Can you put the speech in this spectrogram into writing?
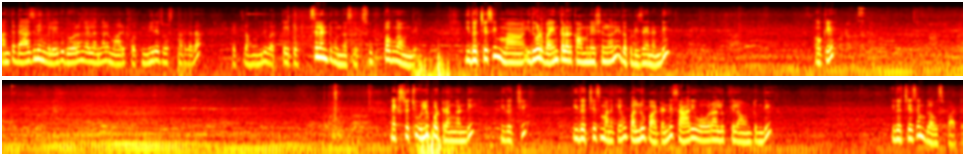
అంత డార్జిలింగ్ లేదు. దూరం వెళ్ళంగానే మారిపోతుంది. మీరే చూస్తున్నారు కదా? ఎట్లా ఉంది? వర్క్ అయితే ఎక్సలెంట్గా ఉంది. అసలు సూపర్గా ఉంది. ఇది వచ్చేసి మా ఇది కూడా వైన్ కలర్ కాంబినేషన్లోనే ఇది ఒక డిజైన్ అండి. ఓకే. నెక్స్ట్ వచ్చి ఉల్లిపొట్టు రంగు అండి ఇది వచ్చి ఇది వచ్చేసి మనకేమో పళ్ళు పాట అండి. శారీ ఓవరాల్ లుక్ ఇలా ఉంటుంది. ఇది వచ్చేసి blouse part.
